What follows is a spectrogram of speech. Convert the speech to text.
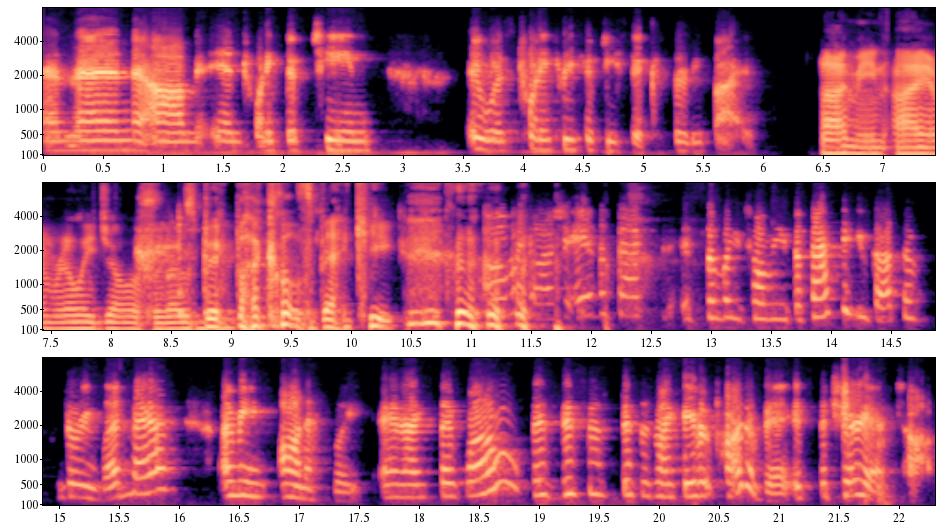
And then um, in 2015, it was 23 56 35. I mean, I am really jealous of those big buckles, Becky. oh my gosh. And the fact, somebody told me, the fact that you got them during Leadman, I mean, honestly. And I said, well, this, this is this is my favorite part of it. It's the cherry on top.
